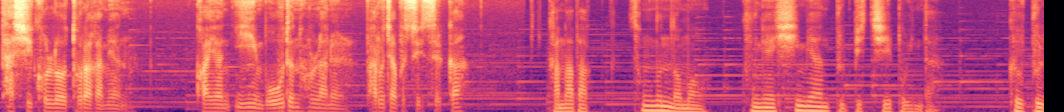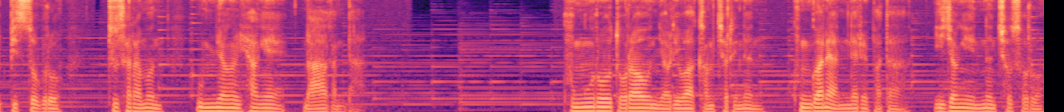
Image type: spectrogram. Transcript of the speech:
다시 골로 돌아가면 과연 이 모든 혼란을 바로잡을 수 있을까? 가마박 성문 너머 궁의 희미한 불빛이 보인다. 그 불빛 속으로 두 사람은 운명을 향해 나아간다. 궁으로 돌아온 여리와 강철이는 군관의 안내를 받아 이정이 있는 초소로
